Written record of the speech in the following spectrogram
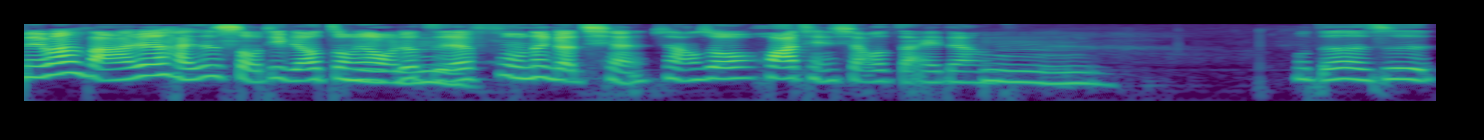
没办法，就是还是手机比较重要，我就直接付那个钱，想说花钱消灾这样子。嗯我真的是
